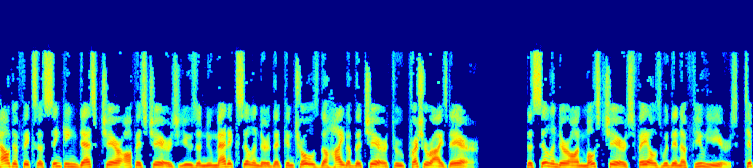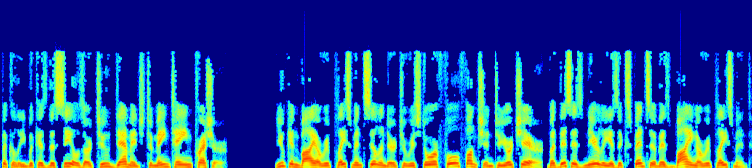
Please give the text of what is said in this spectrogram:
How to fix a sinking desk chair Office chairs use a pneumatic cylinder that controls the height of the chair through pressurized air. The cylinder on most chairs fails within a few years, typically because the seals are too damaged to maintain pressure. You can buy a replacement cylinder to restore full function to your chair, but this is nearly as expensive as buying a replacement.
